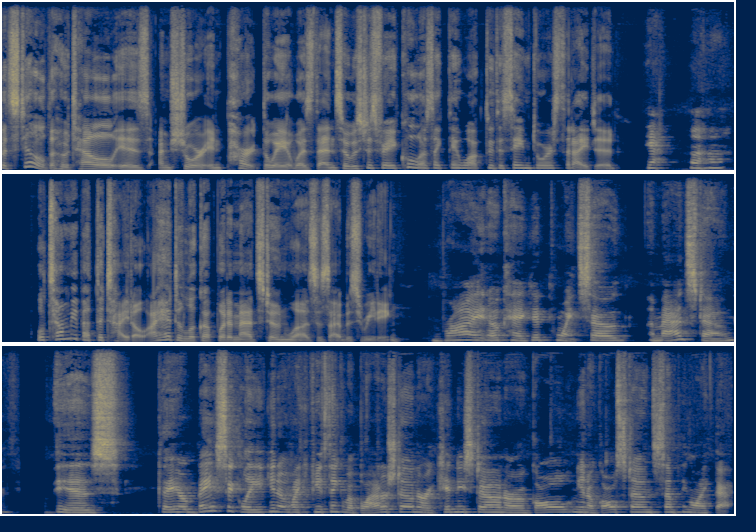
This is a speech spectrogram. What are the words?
but still the hotel is, I'm sure, in part the way it was then. So it was just very cool. I was like, they walked through the same doors that I did. Yeah. Uh huh. Well, tell me about the title. I had to look up what a Madstone was as I was reading. Right. Okay. Good point. So a madstone is they are basically, you know, like if you think of a bladder stone or a kidney stone or a gall, you know, gallstone, something like that.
